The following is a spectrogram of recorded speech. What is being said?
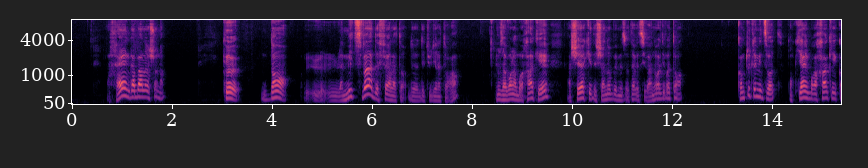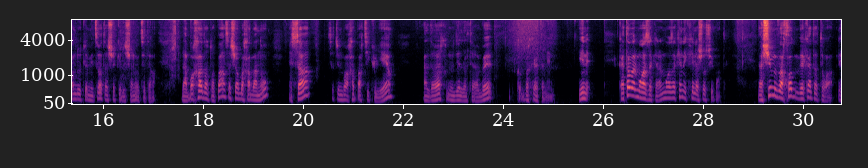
que dans la mitzvah de faire d'étudier la Torah, nous avons la bracha qui est Asher qui deshano bemezotav et al Torah. Comme toutes les mitzvot. Donc il y a une bracha qui est comme toutes les mitzvot, Asher qui deshano, etc. La bracha dont on parle, c'est Asher bachabano, et ça, c'est une bracha particulière. Al derech nous dit l'alterabe, bakatanin. Yine. Katav al-Morazakan. Al-Morazakan écrit la chose suivante. Les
